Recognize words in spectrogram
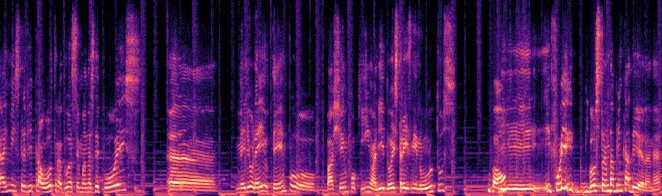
Aí me inscrevi para outra duas semanas depois. É... Melhorei o tempo, baixei um pouquinho ali, dois, três minutos. Bom. E, e fui gostando da brincadeira, né?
